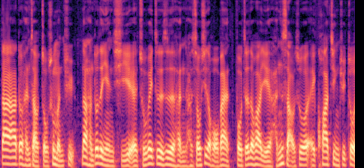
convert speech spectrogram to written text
大家都很少走出门去。那很多的演习，呃，除非这是很很熟悉的伙伴，否则的话也很少说哎跨境去做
